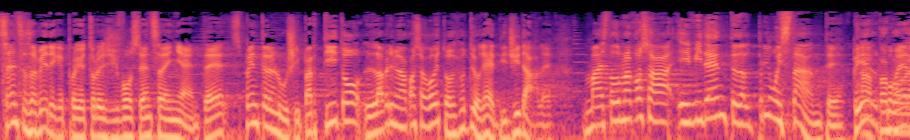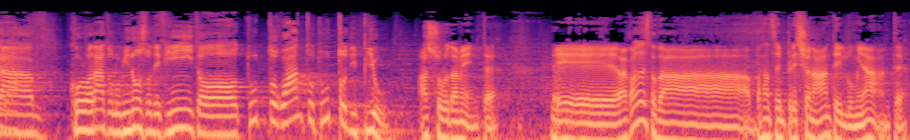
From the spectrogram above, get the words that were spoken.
senza sapere che proiettore ci fosse, senza niente, spente le luci, partito, la prima cosa che ho detto oddio che è digitale, ma è stata una cosa evidente dal primo istante, per ah, come era, colorato, luminoso, definito, tutto quanto, tutto di più, assolutamente. Mm. E la cosa è stata abbastanza impressionante e illuminante.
